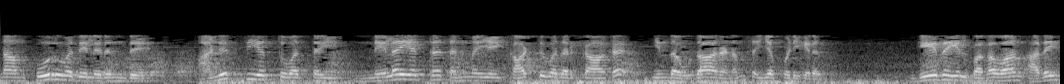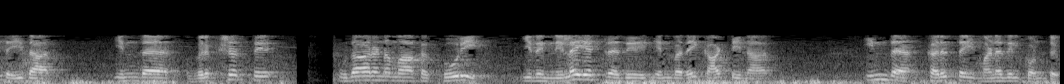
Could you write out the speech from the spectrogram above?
நாம் கூறுவதிலிருந்து அனுத்தியத்துவத்தை நிலையற்ற தன்மையை காட்டுவதற்காக இந்த உதாரணம் செய்யப்படுகிறது. கீதையில் பகவான் அதை செய்தார். இந்த விரக்ஷத்து உதாரணமாக கூறி இது நிலையற்றது என்பதை காட்டினார். இந்த கருத்தை மனதில் கொண்டு.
